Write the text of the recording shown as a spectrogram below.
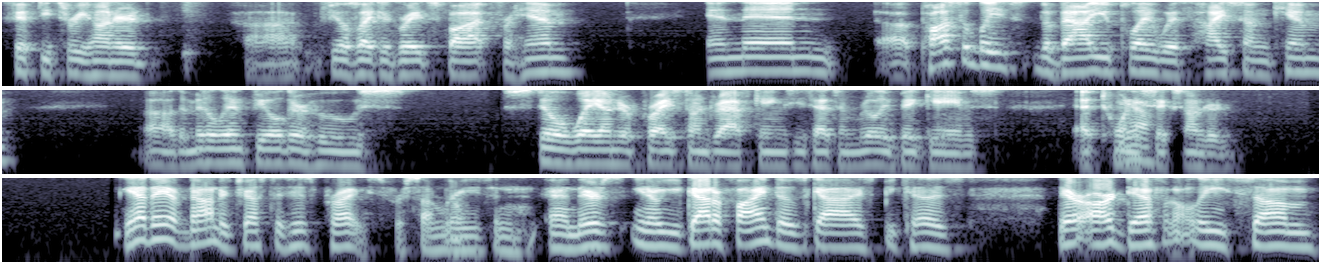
5,300. Uh, feels like a great spot for him. And then uh, possibly the value play with Ha-Seong Kim, uh, the middle infielder who's still way underpriced on DraftKings. He's had some really big games at 2,600. Yeah. Yeah, they have not adjusted his price for some no. reason. And there's, you know, you got to find those guys because there are definitely some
